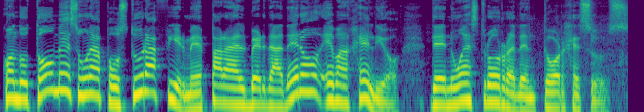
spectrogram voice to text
cuando tomes una postura firme para el verdadero Evangelio de nuestro Redentor Jesús.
